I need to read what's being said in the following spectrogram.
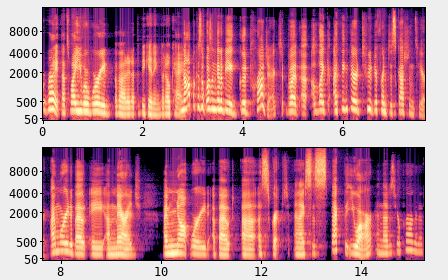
Right. That's why you were worried about it at the beginning, but okay. Not because it wasn't going to be a good project, but uh, like I think there are two different discussions here. I'm worried about a, a marriage. I'm not worried about uh, a script, and I suspect that you are, and that is your prerogative.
